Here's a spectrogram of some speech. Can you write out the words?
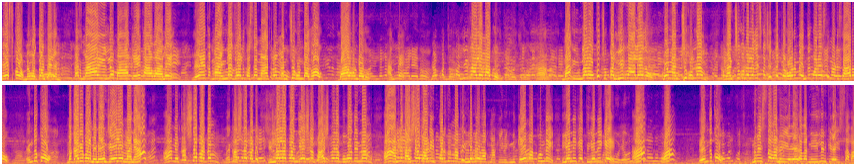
చేసుకో మేము వద్దంటలేం కానీ మా ఇల్లు మాకే కావాలి. లేక మా ఇంట్లో జోలికి వస్తే మాత్రం మంచిగా ఉండదు బాగుండదు. అంతే. చుక్క నీళ్ళు రాలే మాకు. మాకు ఇంట్లో ఒక్క చుక్క నీళ్ళు రాలేదు. మేము మంచిగా ఉన్నాం. మంచిగా ఉన్న తీసుకొచ్చి రోడ్డు మీద ఎందుకు పడేస్తున్నాడు సారు? ఎందుకు? మా గరీబులు మేము ఏం చేయలేం మన? మేము కష్టపడ్డాం. మేము కష్టపడ్డాం. ఇళ్ళలో పని చేసినాం పాసిపోయిన బువ్వ తిన్నాం. కష్టపడి ఇప్పటికి మాకు ఇళ్ళ మీద మాకు మాకు నీకేం హక్కు ఉంది? ఇయ్యనీకే తీయనీకే? ఎందుకు? నువ్వు ఇస్తావా? నీ వేరే నీ ఇల్లుకి ఇస్తావా?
